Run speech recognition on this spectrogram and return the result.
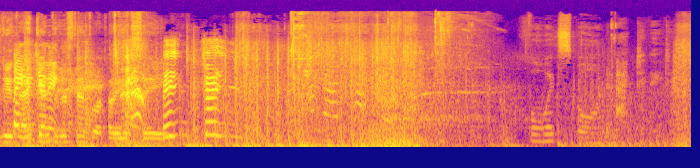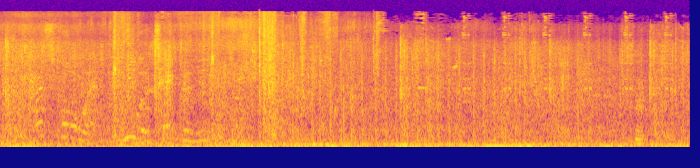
Dude, I can't understand what are you saying. Forward spawn activated. Press forward. We will take the lead. Hmm.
